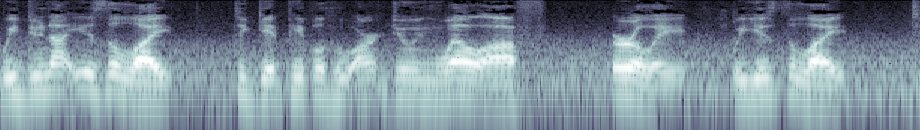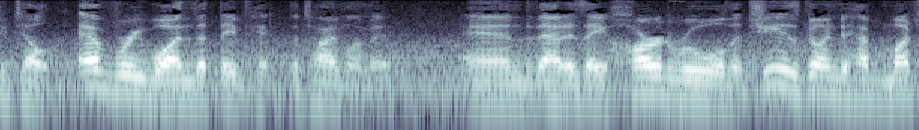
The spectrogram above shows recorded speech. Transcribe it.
we do not use the light to get people who aren't doing well off early. We use the light to tell everyone that they've hit the time limit. And that is a hard rule that she is going to have much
